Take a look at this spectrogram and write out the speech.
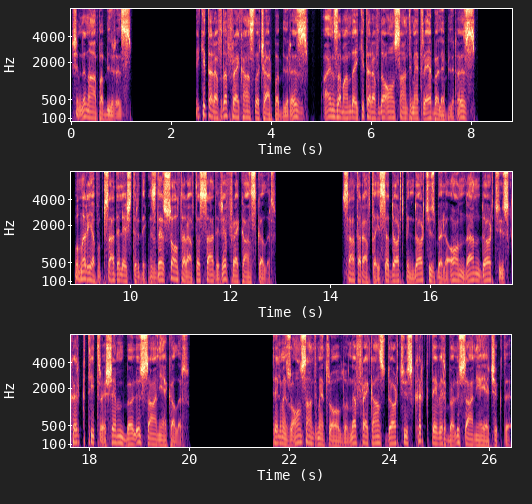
Şimdi ne yapabiliriz? İki tarafı da frekansla çarpabiliriz. Aynı zamanda iki tarafı da 10 santimetreye bölebiliriz. Bunları yapıp sadeleştirdiğimizde sol tarafta sadece frekans kalır. Sağ tarafta ise 4400 bölü 10'dan 440 titreşim bölü saniye kalır. Telimiz 10 santimetre olduğunda frekans 440 devir bölü saniyeye çıktı.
